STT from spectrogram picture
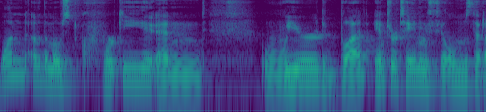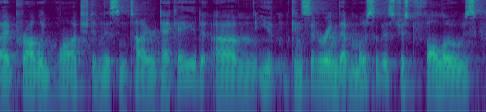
one of the most quirky and weird but entertaining films that I probably watched in this entire decade. Um, considering that most of this just follows,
